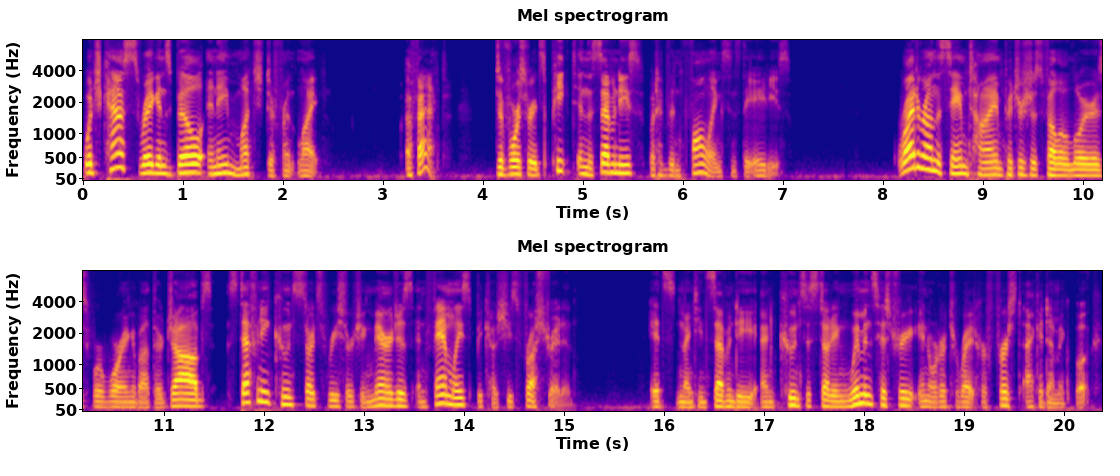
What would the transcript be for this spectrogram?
which casts Reagan's bill in a much different light. A fact divorce rates peaked in the 70s but have been falling since the 80s. Right around the same time Patricia's fellow lawyers were worrying about their jobs, Stephanie Coontz starts researching marriages and families because she's frustrated. It's 1970, and Coontz is studying women's history in order to write her first academic book.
